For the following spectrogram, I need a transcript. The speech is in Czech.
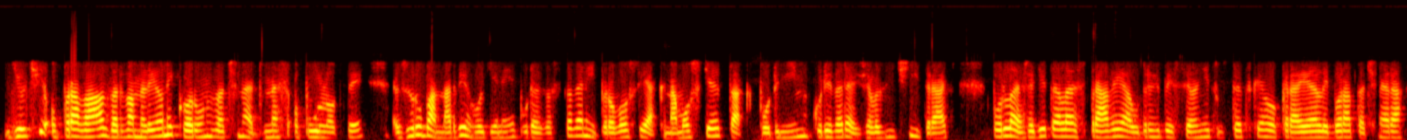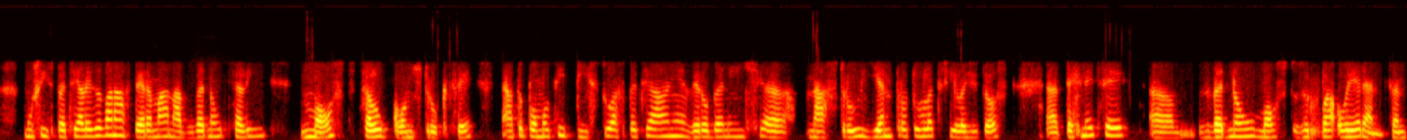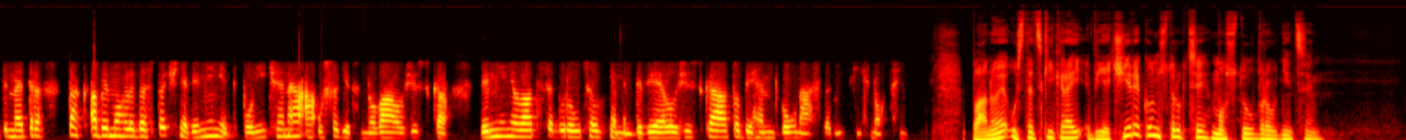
Dílčí oprava za 2 miliony korun začne dnes o půlnoci. Zhruba na dvě hodiny bude zastavený provoz jak na mostě, tak pod ním, kudy vede železniční trať. Podle ředitele zprávy a udržby silnic Ústeckého kraje Libora Tačnera musí specializovaná firma nadzvednout celý most, celou konstrukci, a to pomocí pístu a speciálně vyrobených e, nástrojů jen pro tuhle příležitost. E, technici zvednou most zhruba o jeden centimetr, tak, aby mohli bezpečně vyměnit poničená a usadit nová ložiska. Vyměňovat se budou celkem dvě ložiska, a to během dvou následujících nocí. Plánuje Ústecký kraj větší rekonstrukci mostu v Roudnici?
